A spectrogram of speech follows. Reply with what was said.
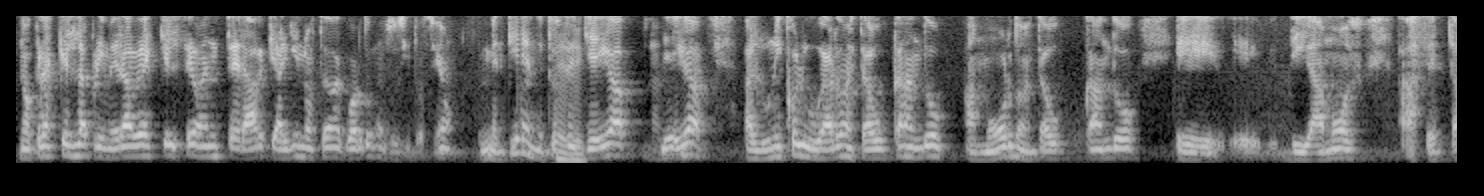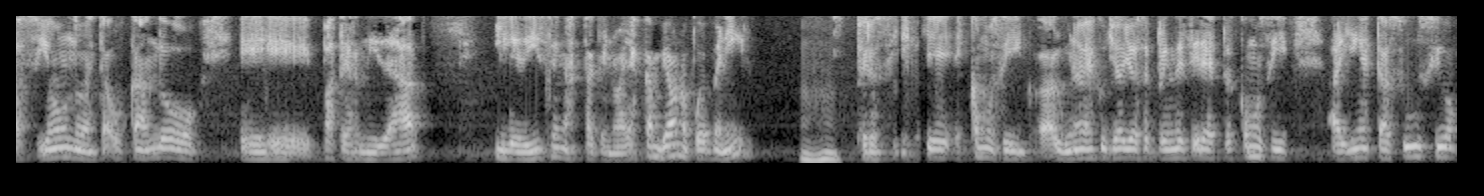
No creas que es la primera vez que él se va a enterar que alguien no está de acuerdo con su situación. ¿Me entiendes? Entonces Llega, llega al único lugar donde está buscando amor, donde está buscando, eh, eh, digamos, aceptación, donde está buscando eh, paternidad. Y le dicen: hasta que no hayas cambiado, no puedes venir. Pero sí, es, que es como si, alguna vez escuché yo se prende decir esto, es como si alguien está sucio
